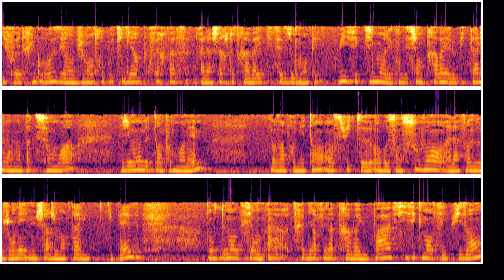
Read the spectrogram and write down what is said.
Il faut être rigoureuse et endurante au quotidien pour faire face à la charge de travail qui cesse d'augmenter. Oui, effectivement, les conditions de travail à l'hôpital ont un impact sur moi. J'ai moins de temps pour moi-même dans un premier temps. Ensuite, euh, on ressent souvent à la fin de nos journées une charge mentale qui pèse. On se demande si on a très bien fait notre travail ou pas. Physiquement, c'est épuisant.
